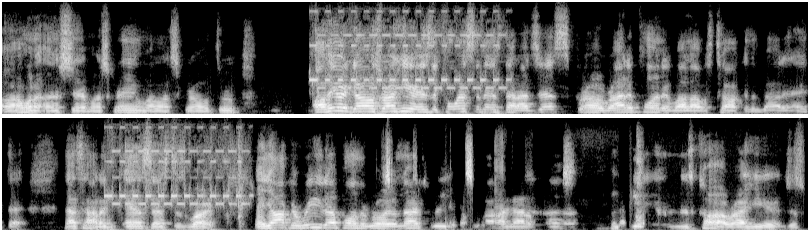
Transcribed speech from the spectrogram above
oh, I want to unshare my screen while I scroll through. Oh, here it goes right here. It's a coincidence that I just scrolled right upon it while I was talking about it, ain't that? That's how the ancestors work. And y'all can read up on the Royal Nursery while I got uh, get in this car right here. Just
